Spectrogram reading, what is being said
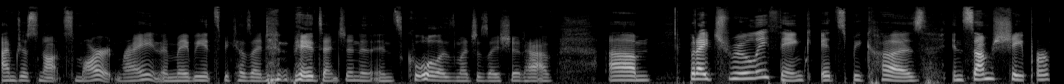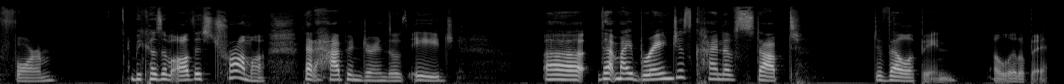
I'm just not smart, right? And maybe it's because I didn't pay attention in, in school as much as I should have. Um, but I truly think it's because, in some shape or form, because of all this trauma that happened during those age, uh, that my brain just kind of stopped developing a little bit.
